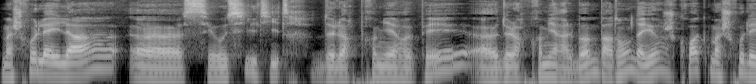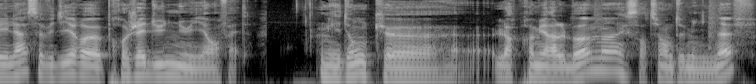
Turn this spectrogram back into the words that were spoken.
Mashro Leila, euh, c'est aussi le titre de leur premier EP, euh, album, pardon. D'ailleurs, je crois que Mashro Leila, ça veut dire euh, projet d'une nuit en fait. Et donc, leur premier album est sorti en 2009.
